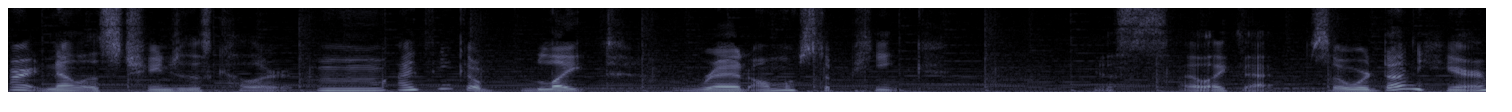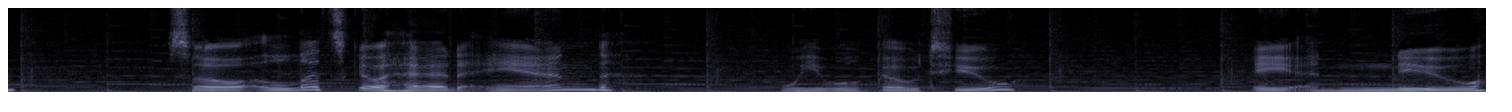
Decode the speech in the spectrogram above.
Alright, now let's change this color. Um, I think a light red, almost a pink. Yes, I like that. So we're done here. So let's go ahead and we will go to a new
